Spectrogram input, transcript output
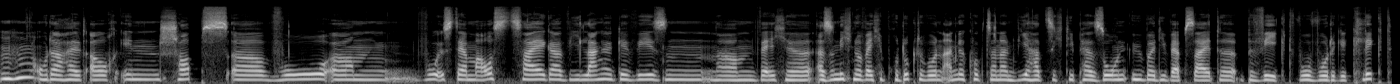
Mhm, oder halt auch in Shops, äh, wo, ähm, wo ist der Mauszeiger, wie lange gewesen, ähm, welche, also nicht nur welche Produkte wurden angeguckt, sondern wie hat sich die Person über die Webseite bewegt, wo wurde geklickt.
